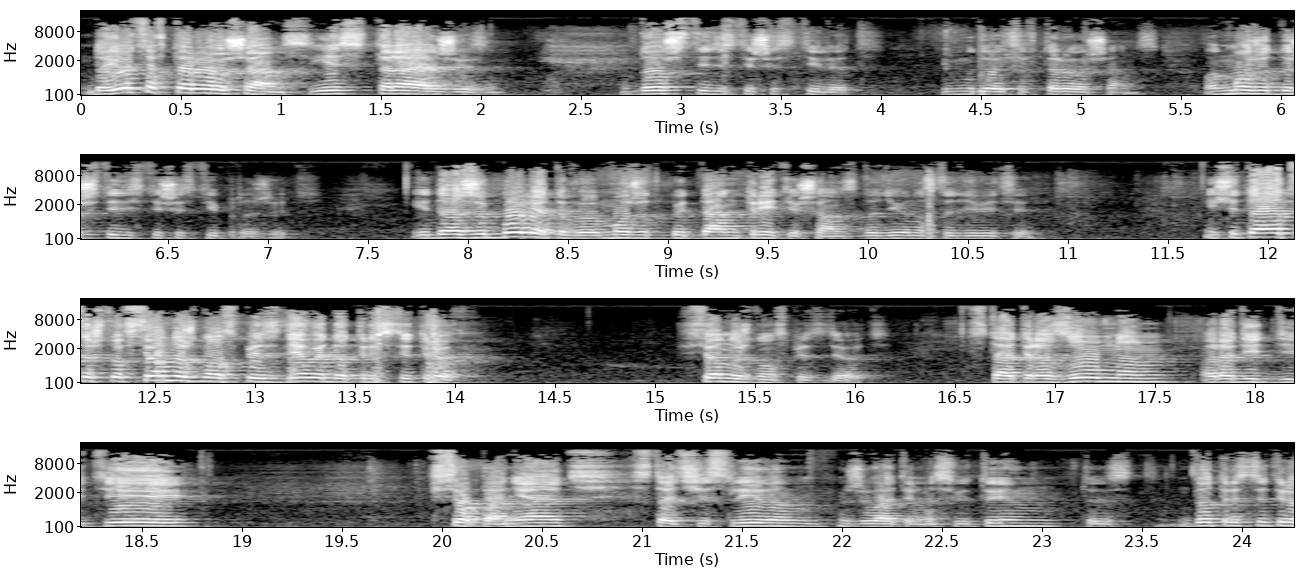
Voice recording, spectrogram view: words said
даётся второй шанс, есть вторая жизнь до 66 лет. Ему даётся второй шанс. Он может до 66 прожить. И даже более того, может быть дан третий шанс до 99. И считается, что всё нужно успеть сделать до 33. Всё нужно успеть сделать стать разумным, родить детей, всё понять, стать счастливым, желательно святым, то есть до 33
